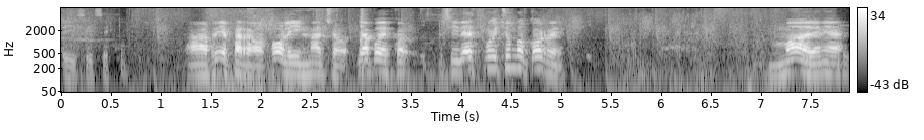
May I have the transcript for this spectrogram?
Sí, sí, sí. Ah, frío espárragos. Jolín, macho. Ya puedes... Si ves muy chungo, corre. Madre mía.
